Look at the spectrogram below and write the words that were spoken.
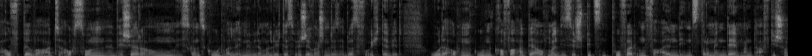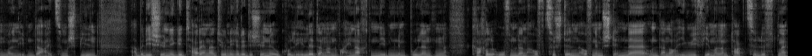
aufbewahrt. Auch so ein Wäscheraum ist ganz gut, weil er immer wieder mal durch das Wäschewaschen das etwas feuchter wird. Oder auch einen guten Koffer hat, der auch mal diese Spitzen puffert und vor allem die Instrumente. Man darf die schon mal neben der Heizung spielen. Aber die schöne Gitarre natürlich oder die schöne Ukulele dann an Weihnachten neben dem bullernden Kachelofen dann aufzustellen auf einem Ständer und dann noch irgendwie viermal am Tag zu lüften.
